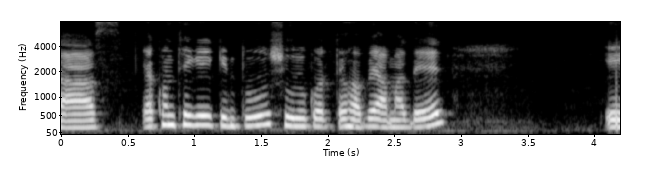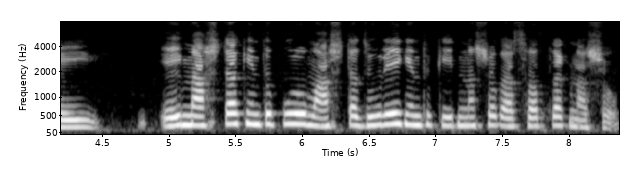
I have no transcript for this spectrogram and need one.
গাছ, এখন থেকেই কিন্তু শুরু করতে হবে আমাদের এই এই মাসটা কিন্তু পুরো মাসটা জুড়েই কিন্তু কীটনাশক আর ছত্রাকনাশক।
